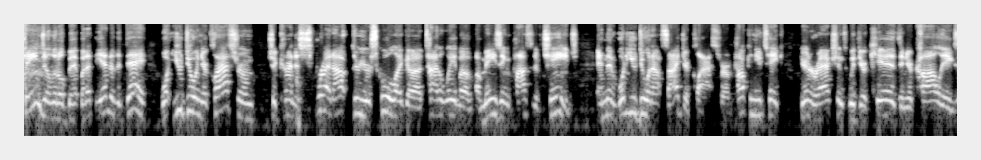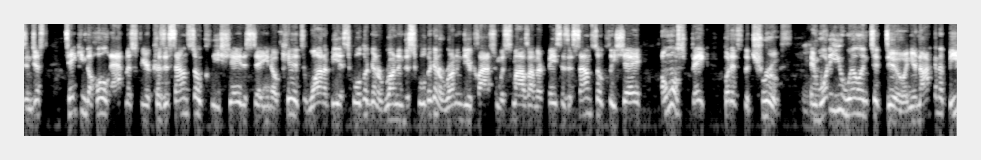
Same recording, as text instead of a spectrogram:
change a little bit. But at the end of the day, what you do in your classroom should kind of spread out through your school like a tidal wave of amazing positive change. And then what are you doing outside your classroom? How can you take your interactions with your kids and your colleagues and just taking the whole atmosphere? Because it sounds so cliche to say you know kids want to be at school they're going to run into school they're going to run into your classroom with smiles on their faces. It sounds so cliche almost fake but it's the truth. Mm-hmm. and what are you willing to do? And you're not going to be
